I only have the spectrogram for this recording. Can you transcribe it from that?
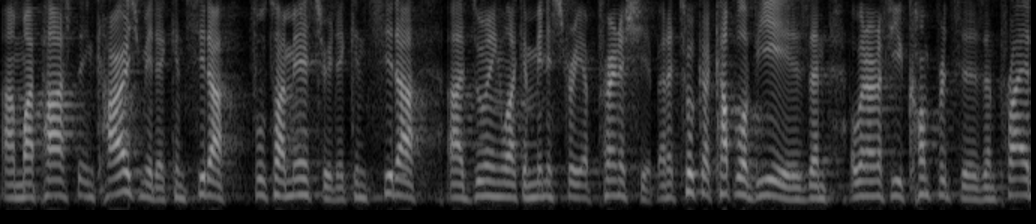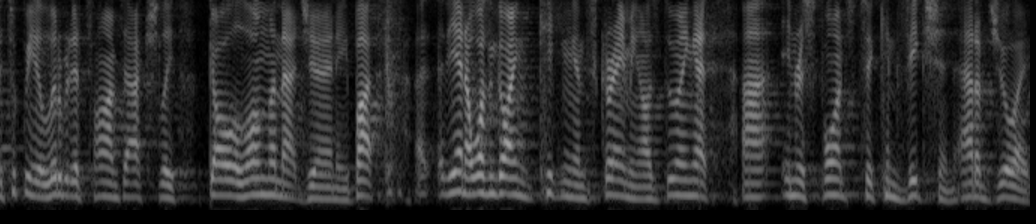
um, my pastor encouraged me to consider full time ministry, to consider uh, doing like a ministry apprenticeship. And it took a couple of years, and I went on a few conferences and prayed. It took me a little bit of time to actually go along on that journey. But at the end, I wasn't going kicking and screaming, I was doing it uh, in response to conviction, out of joy.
